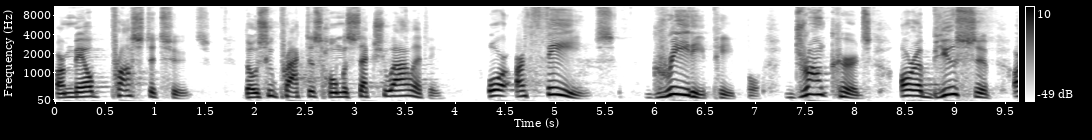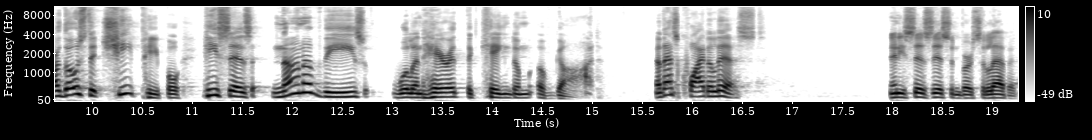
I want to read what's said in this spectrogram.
are male prostitutes, those who practice homosexuality, or are thieves, greedy people, drunkards, or abusive, or those that cheat people, he says, none of these will inherit the kingdom of God. Now that's quite a list. Then he says this in verse 11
